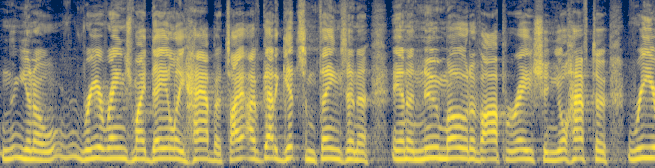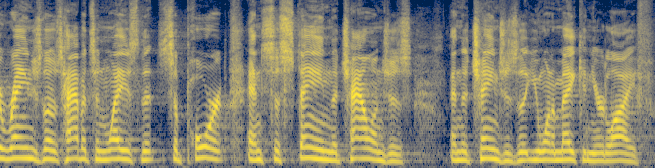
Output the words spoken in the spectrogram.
you know, rearrange my daily habits. I, have got to get some things in a, in a new mode of operation. You'll have to rearrange those habits in ways that support and sustain the challenges and the changes that you want to make in your life.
